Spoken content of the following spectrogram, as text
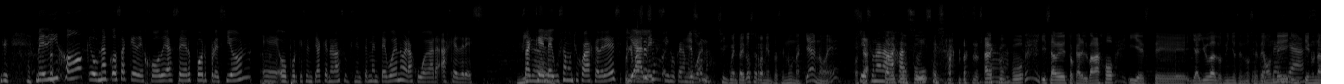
Me dijo que una cosa que dejó de hacer por presión eh, o porque sentía que no era suficientemente bueno era jugar ajedrez. O sea, que le gusta mucho jugar ajedrez Porque y Alex un- dijo que era muy es un bueno. 52 herramientas en una, Keanu, ¿eh? Sí, es una sabe Kung Fu, suiza. Exacto, se sabe Ah. Kung Fu y sabe tocar el bajo y este y ayuda a los niños de no sé de dónde y tiene una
